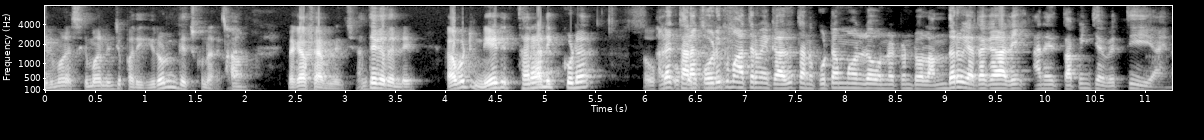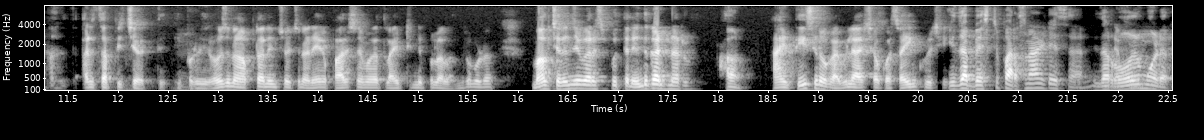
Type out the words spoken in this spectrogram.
ఇనిమా సినిమా నుంచి పది హీరోలను తెచ్చుకున్నారు. మెగా ఫ్యామిలీ నుంచి. అంతే కదండి. కాబట్టి నేటి తరానికి కూడా అంటే తన కొడుకు మాత్రమే కాదు తన కుటుంబంలో ఉన్నటువంటి వాళ్ళందరూ ఎదగాలి అనేది తప్పించే వ్యక్తి ఆయన. అది తప్పించే వ్యక్తి. ఇప్పుడు ఈ రోజున ఆప్టా నుంచి వచ్చిన అనేక పారిశ్రామికతలు ఐటీ నిపుణులు అందరూ కూడా మాకు చిరంజీవి గారి స్ఫూర్తిని ఎందుకు అంటున్నారు అవును. ఆయన తీసిన ఒక అభిలాష ఒక Swayam Krushi. Is the best personality sir is the role model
